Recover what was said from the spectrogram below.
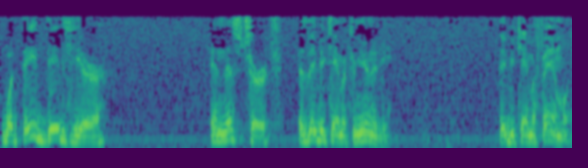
what they did here in this church is they became a community. They became a family.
